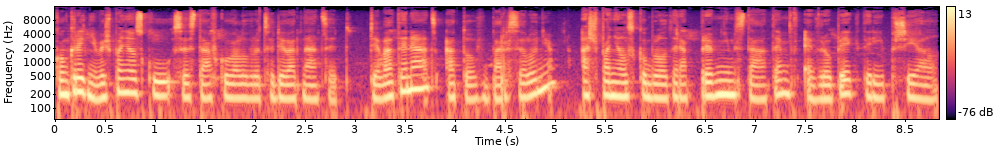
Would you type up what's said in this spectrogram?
Konkrétně ve Španělsku se stávkovalo v roce 1919 a to v Barceloně a Španělsko bylo teda prvním státem v Evropě, který přijal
